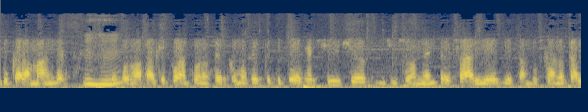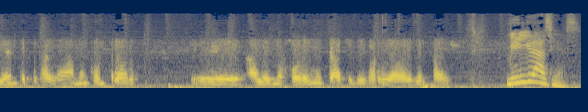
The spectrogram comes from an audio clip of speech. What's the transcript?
Bucaramanga, de forma tal que puedan conocer cómo es este tipo de ejercicios, y si son empresarios y están buscando talento, pues allá van a encontrar eh, a los mejores muchachos desarrolladores del país. Mil gracias.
